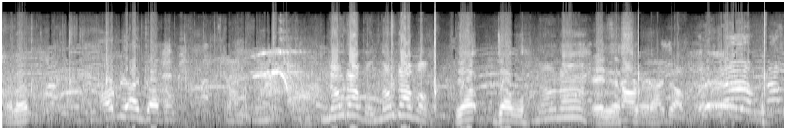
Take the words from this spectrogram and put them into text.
How about? RBI double. No double. No double. Yep, double. No, no. Oh, it's Yes, an sir. RBI double. No, come.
